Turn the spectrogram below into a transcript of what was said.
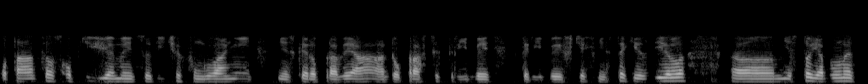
potácel s obtížemi, co se týče fungování městské dopravy a dopravce, který by, který by v těch městech jezdil. Město Jablonec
